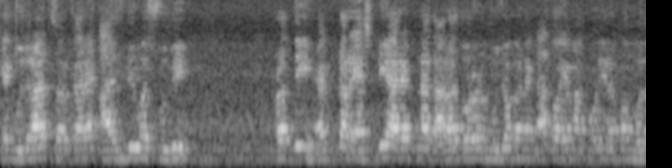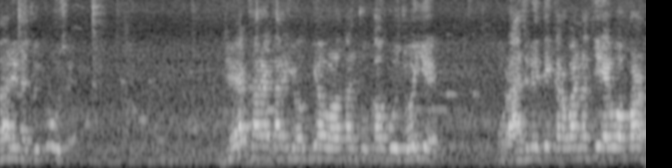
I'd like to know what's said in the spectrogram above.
કે ગુજરાત સરકારે આજ દિવસ સુધી પ્રતિ હેક્ટર એસડીઆરએફ ના ધારાધોરણ મુજબ અને કાં તો એમાં થોડી રકમ વધારીને ચૂકવું છે. જે ખરેખર યોગ્ય વળતર ચૂકવવું જોઈએ. હું રાજનીતિ કરવા નથી આવ્યો, પણ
